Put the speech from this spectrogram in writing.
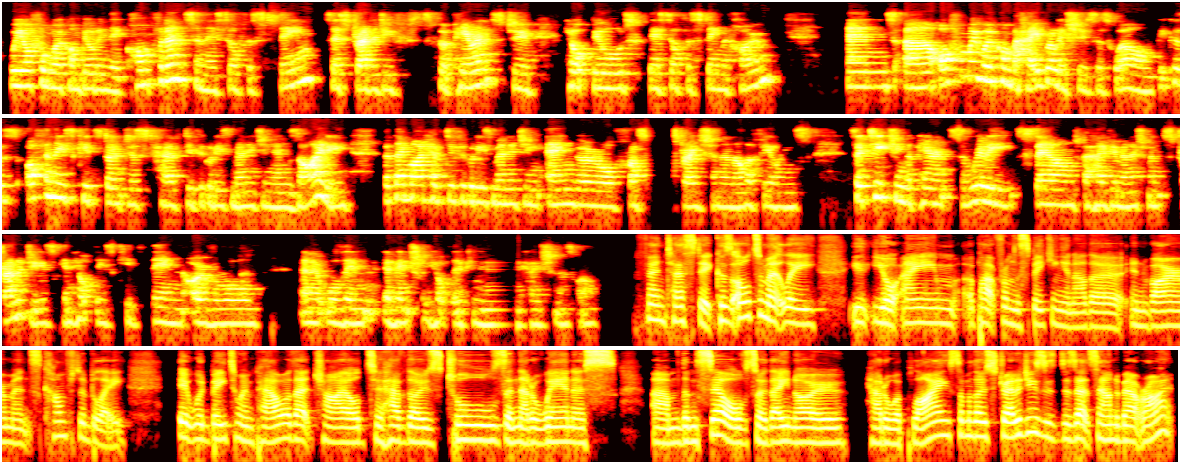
We often work on building their confidence and their self esteem, so strategies for parents to help build their self esteem at home. And uh, often we work on behavioural issues as well, because often these kids don't just have difficulties managing anxiety, but they might have difficulties managing anger or frustration and other feelings. So, teaching the parents some really sound behaviour management strategies can help these kids then overall, and it will then eventually help their communication as well. Fantastic. Because ultimately, your aim, apart from the speaking in other environments comfortably, it would be to empower that child to have those tools and that awareness um, themselves so they know how to apply some of those strategies. Does that sound about right?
